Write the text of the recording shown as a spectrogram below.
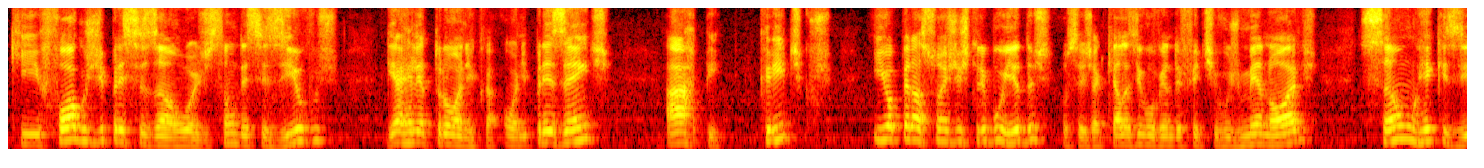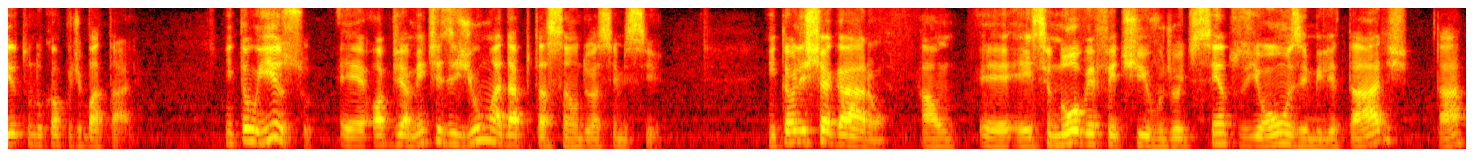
que fogos de precisão hoje são decisivos, guerra eletrônica onipresente, ARP críticos e operações distribuídas, ou seja, aquelas envolvendo efetivos menores, são um requisito no campo de batalha. Então, isso, é, obviamente, exigiu uma adaptação do SMC. Então, eles chegaram a um, é, esse novo efetivo de 811 militares, tá?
